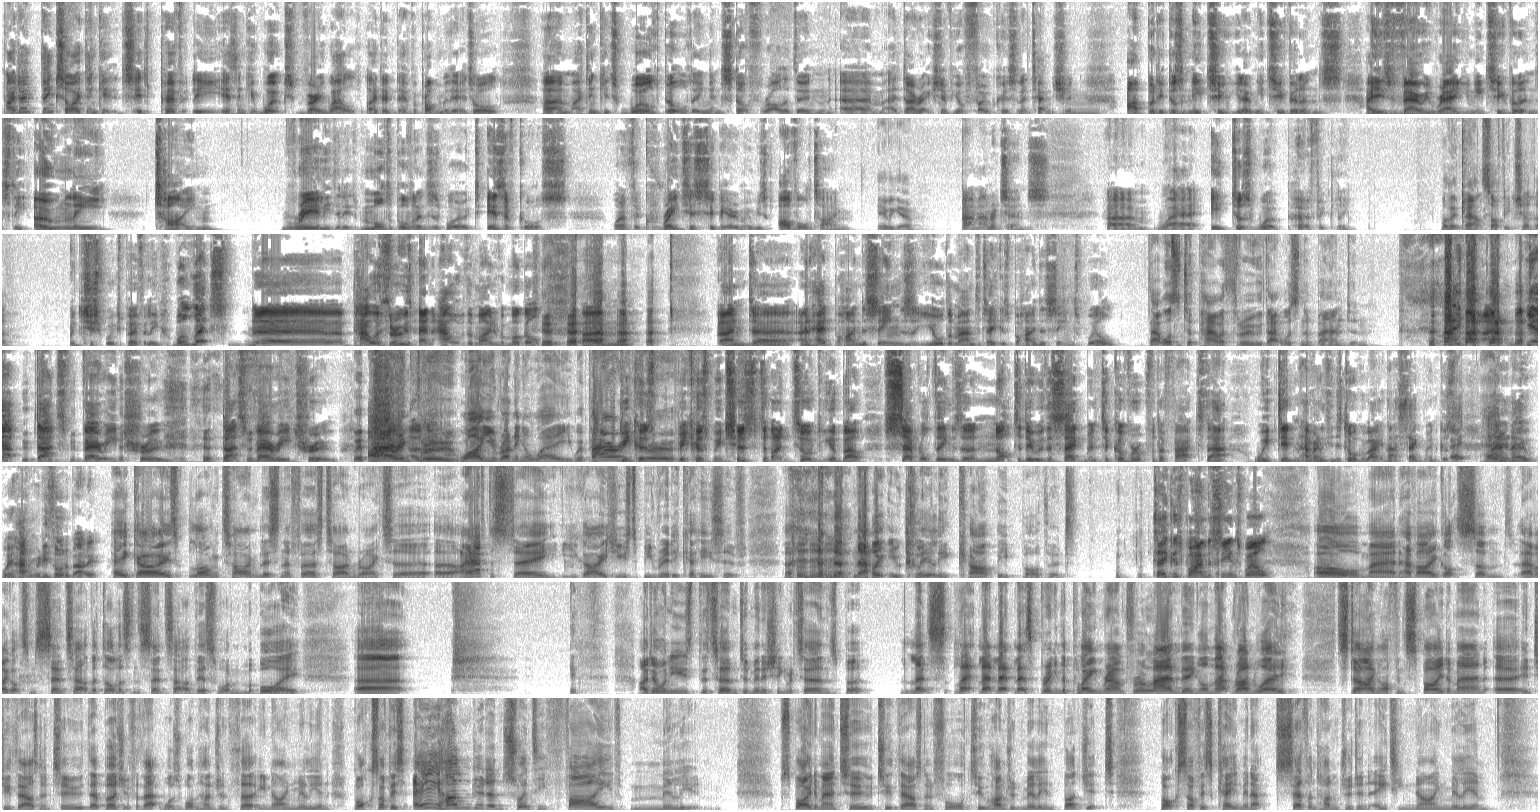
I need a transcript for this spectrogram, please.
I don't think so. I think it's it's perfectly. I think it works very well. I don't have a problem with it at all. Um, I think it's world building and stuff rather than um, a direction of your focus and attention. Uh, but it doesn't need two. You don't need two villains. I it's very rare you need two villains. The only time really that it's multiple villains has worked is, of course, one of the greatest superhero movies of all time, Here we go. Batman Returns, um, where it does work perfectly. Well, they bounce off each other. It just works perfectly. Well, let's uh, power through then, out of the mind of a muggle, um, and uh, and head behind the scenes. You're the man to take us behind the scenes, Will. That wasn't a power through. That was an abandon. I, yeah, that's very true. That's very true. We're powering I- uh, through. Why are you running away? We're powering because through. because we just started talking about several things that are not to do with the segment to cover up for the fact that we didn't have anything to talk about in that segment because Hey, hey. I don't know we hadn't really thought about it. Hey guys, long time listener, first time writer. Uh, I have to say, you guys used to be really cohesive. now you clearly can't be bothered. Take us behind the scenes, Will. Oh man, have I got some? Have I got some sense out of the dollars and cents out of this one, my boy? Uh, if I don't want to use the term diminishing returns, but let's let let let let's bring the plane round for a landing on that runway. Starting off in Spider-Man uh, in 2002, their budget for that was 139 million. Box office 825 million. Spider-Man 2, 2004, 200 million budget. Box office came in at 789 million.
